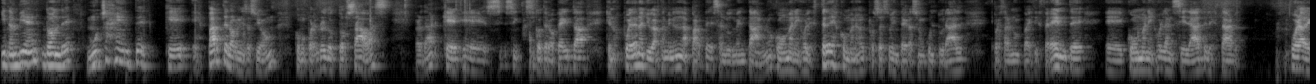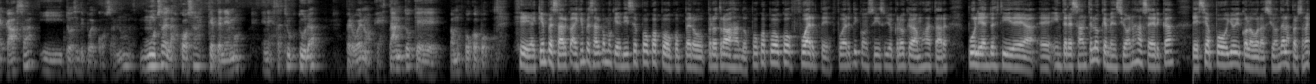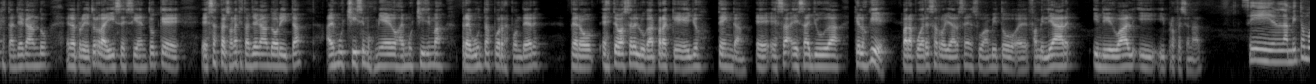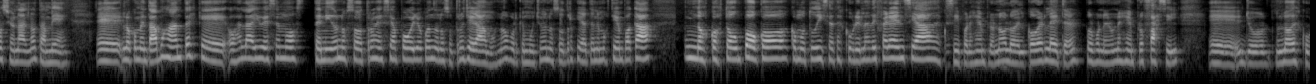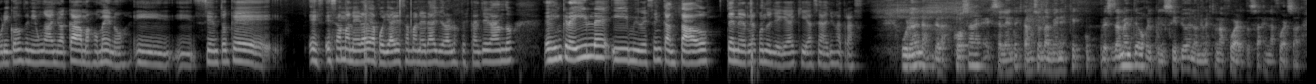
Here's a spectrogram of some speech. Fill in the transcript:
Y también donde mucha gente que es parte de la organización, como por ejemplo el doctor Sabas, ¿verdad? Que es psicoterapeuta, que nos pueden ayudar también en la parte de salud mental, ¿no? Cómo manejo el estrés, cómo manejo el proceso de integración cultural por estar en un país diferente, eh, cómo manejo la ansiedad del estar fuera de casa y todo ese tipo de cosas, ¿no? Muchas de las cosas que tenemos en esta estructura pero bueno, es tanto que vamos poco a poco. Sí, hay que empezar, hay que empezar como quien dice poco a poco, pero, pero trabajando poco a poco, fuerte, fuerte y conciso. Yo creo que vamos a estar puliendo esta idea. Eh, interesante lo que mencionas acerca de ese apoyo y colaboración de las personas que están llegando en el proyecto Raíces. Siento que esas personas que están llegando ahorita, hay muchísimos miedos, hay muchísimas preguntas por responder, pero este va a ser el lugar para que ellos tengan eh, esa, esa ayuda que los guíe para poder desarrollarse en su ámbito eh, familiar, individual y, profesional. Sí, en el ámbito emocional, ¿no? También. Eh, lo comentábamos antes que ojalá hubiésemos tenido nosotros ese apoyo cuando nosotros llegamos, ¿no? Porque muchos de nosotros que ya tenemos tiempo acá, nos costó un poco, como tú dices, descubrir las diferencias. Sí, por ejemplo, ¿no? Lo del cover letter, por poner un ejemplo fácil, eh, yo lo descubrí cuando tenía un año acá, más o menos, y, y siento que es, esa manera de apoyar y esa manera de ayudar a los que están llegando es increíble y me hubiese encantado tenerla cuando llegué aquí hace años atrás. Una de las, de las cosas excelentes que estamos haciendo también es que precisamente bajo el principio de la unión está en la fuerza, en la fuerza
